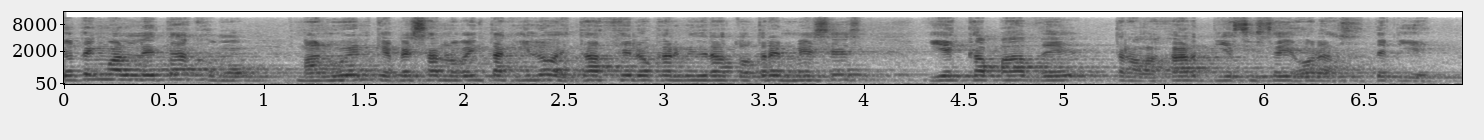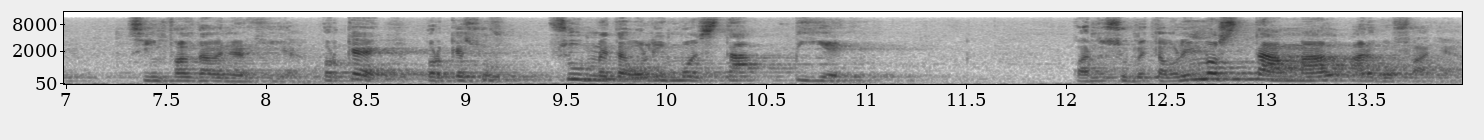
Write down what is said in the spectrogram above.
Yo tengo atletas como Manuel, que pesa 90 kilos, está a cero carbohidrato tres meses y es capaz de trabajar 16 horas de pie, sin falta de energía. ¿Por qué? Porque su, metabolismo está bien. Cuando su metabolismo está mal, algo falla.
